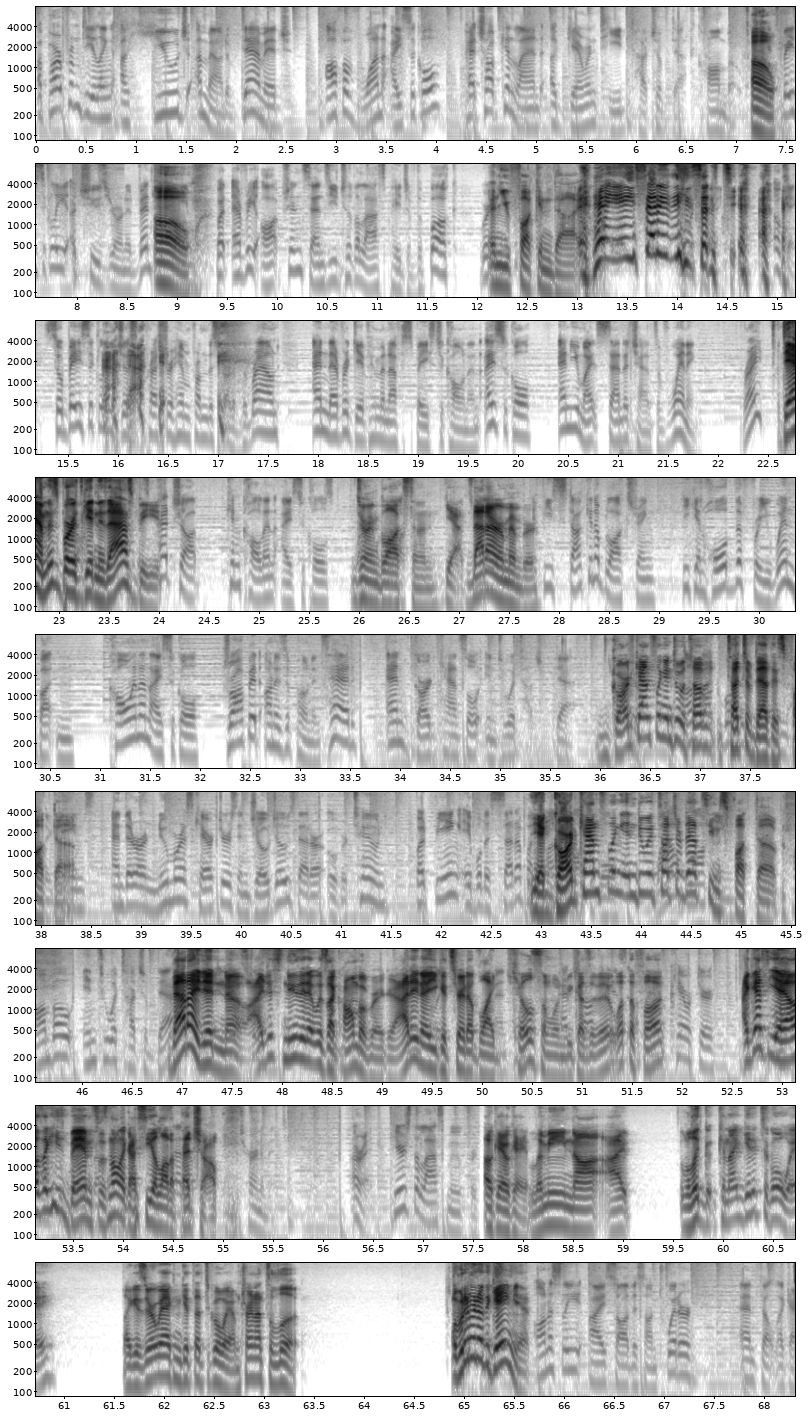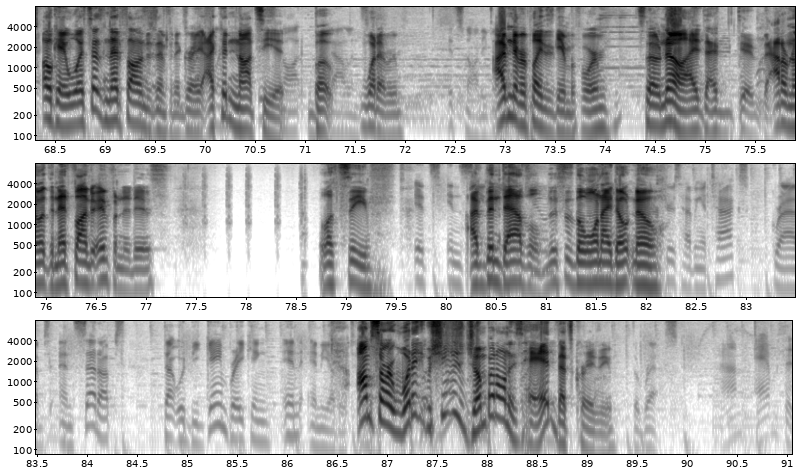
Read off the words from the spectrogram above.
Apart from dealing a huge amount of damage, off of one icicle, Pet Shop can land a guaranteed touch of death combo. Oh. It's basically a choose your own adventure. Oh. game, but every option sends you to the last page of the book where And you fucking die. Hey, he said it. He said it. To you. Okay, so basically just pressure him from the start of the round and never give him enough space to call in an icicle, and you might stand a chance of winning. Right? Damn, this bird's getting his ass beat Pet Shop can call in icicles during block stun. Yeah, that I remember. If he's stuck in a block string, he can hold the free win button, call in an icicle, drop it on his opponent's head, and guard cancel into a touch of death. Guard canceling into a unblockable touch of death is exists in other fucked up. games, and there are numerous characters in JoJo's that are overtuned, but being able to set up Yeah, guard canceling into a touch of death seems fucked up. Combo into a touch of death. That I didn't know. I just knew that it was a combo breaker. I didn't know you could straight up like kill someone because of it. What the fuck? character I guess yeah. I was like he's banned, so it's not like I see a lot of pet shop. tournament. All right, here's the last move for Okay, okay. Let me not. I well, can I get it to go away? Like, is there a way I can get that to go away? I'm trying not to look. Oh, we don't even know the game yet. Honestly, I saw this on Twitter and felt like I Okay, well, it says Ned Flanders Infinite. Great. I could not see it, but whatever. It's not even. I've never played this game before, so no, I I, I don't know what the Ned Flanders Infinite is. Let's see. It's I've been dazzled. This is the one I don't know. having attacks, grabs, and setups that would be game breaking in any other. I'm sorry. What was she just jumping on his head? That's crazy. The rest.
